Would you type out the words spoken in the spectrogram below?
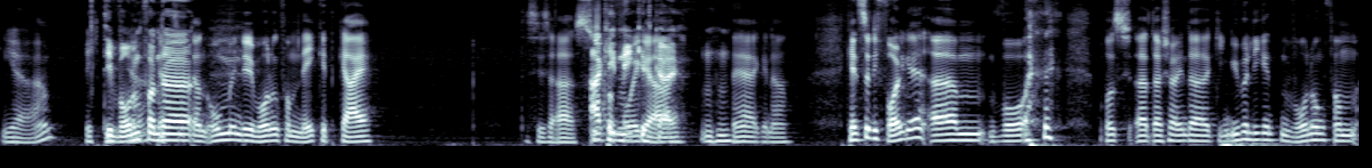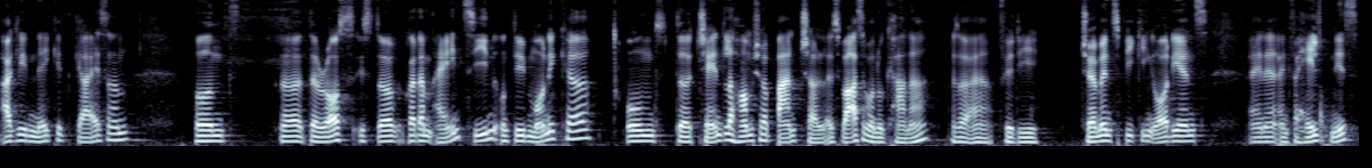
Ja, richtig. Die Wohnung ja. von der. der. dann um in die Wohnung vom Naked Guy. Das ist ein super Ugly Folge Naked Guy. Mhm. Ja, genau. Kennst du die Folge, ähm, wo es äh, da schon in der gegenüberliegenden Wohnung vom Ugly Naked Guy sind und äh, der Ross ist da gerade am Einziehen und die Monika und der Chandler haben schon ein Bandschall. Es weiß aber noch keiner. Also äh, für die German-Speaking Audience eine, ein Verhältnis.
